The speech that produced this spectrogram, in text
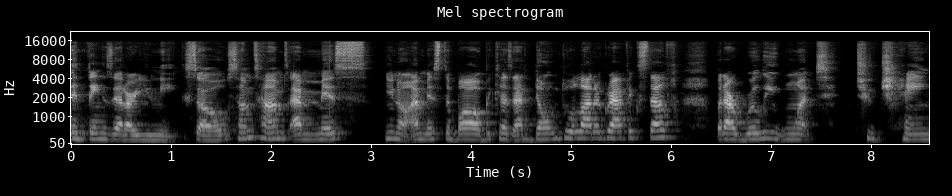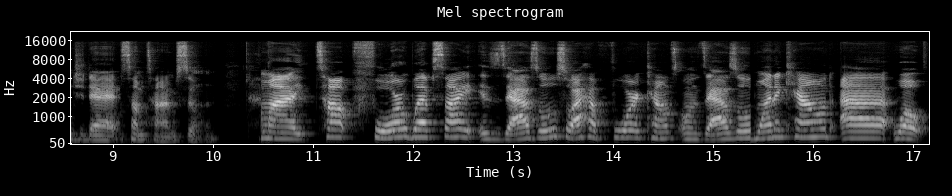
and things that are unique. So sometimes I miss, you know, I miss the ball because I don't do a lot of graphic stuff, but I really want to change that sometime soon. My top four website is Zazzle. So I have four accounts on Zazzle. One account, I well,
